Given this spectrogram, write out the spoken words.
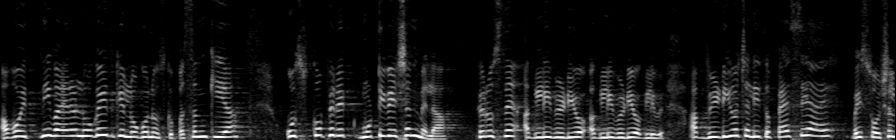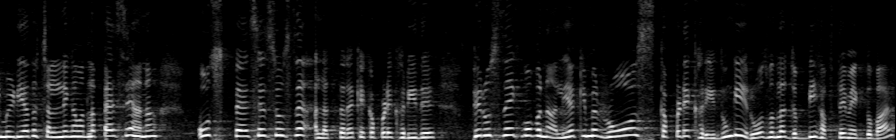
अब वो इतनी वायरल हो गई कि लोगों ने उसको पसंद किया। उसको फिर एक मोटिवेशन मिला। फिर उसने अगली वीडियो अगली वीडियो अगली वीडियो अब वीडियो चली तो पैसे आए। भाई सोशल मीडिया तो चलने का मतलब पैसे आना। उस पैसे से उसने अलग तरह के कपड़े खरीदे। फिर उसने एक वो बना लिया कि मैं रोज़ कपड़े खरीदूँगी, रोज़ मतलब जब भी हफ़्ते में एक दो बार,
